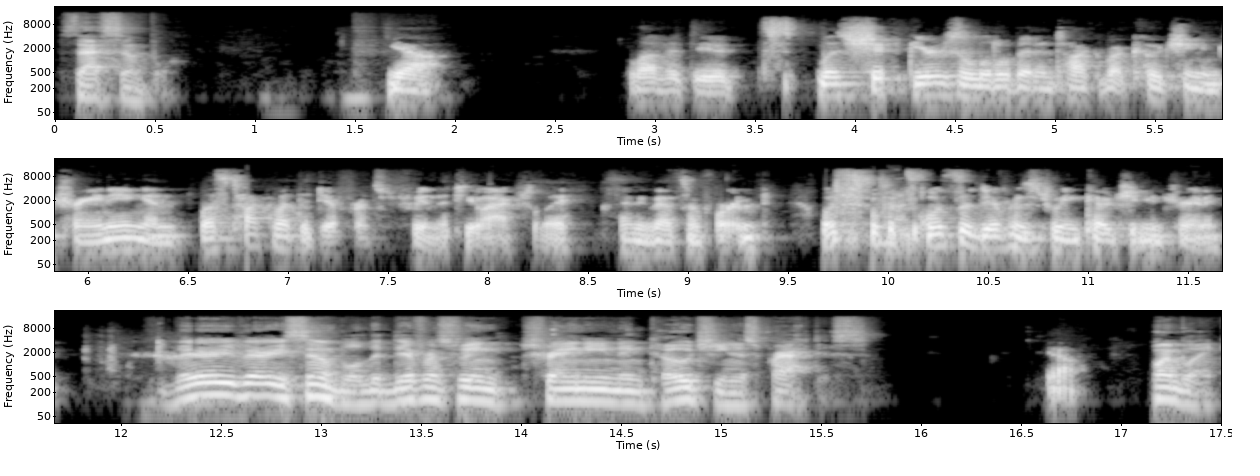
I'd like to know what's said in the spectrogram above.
It's that simple. Yeah. Love it, dude. Let's shift gears a little bit and talk about coaching and training, and let's talk about the difference between the two. Actually, I think that's important. What's what's, what's the difference between coaching and training? Very, very simple. The difference between training and coaching is practice. Yeah. Point blank.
